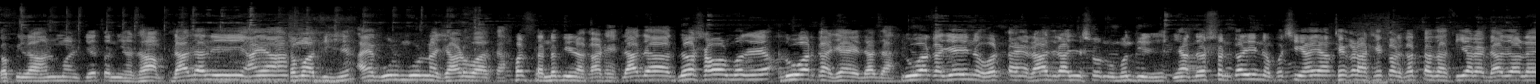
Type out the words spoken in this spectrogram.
કપિલા, હનુમાન ચેતન્ય ધામ દાદાની અહીંયા સમાધિ છે. અહીંયા ગુળમૂળના ઝાડવા હતા. ફરતા નદીના કાંઠે. દાદા દસ શ્રાવણ મધે દ્વારકા જાય દાદા. દ્વારકા જઈને વર્તા અહીંયા રાજરાજેશ્વરનું મંદિર છે. ત્યાં દર્શન કરીને પછી અહીંયા ઠેકડા ઠેકડ કરતા હતા. ત્યારે દાદાને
